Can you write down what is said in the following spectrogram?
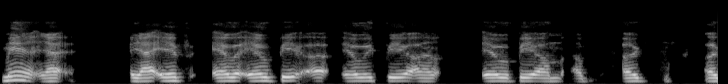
Man, yeah, yeah, if it, it would be uh, it would be uh, it would be um a a, a,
